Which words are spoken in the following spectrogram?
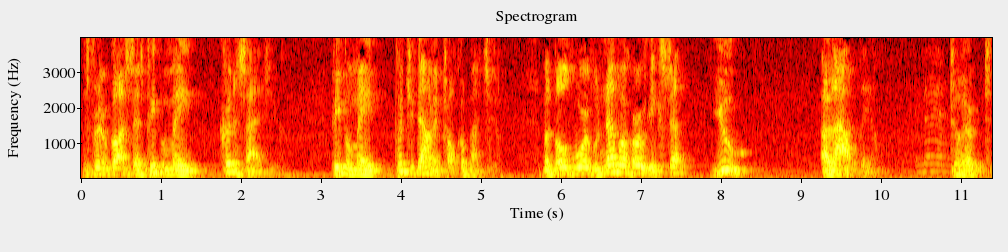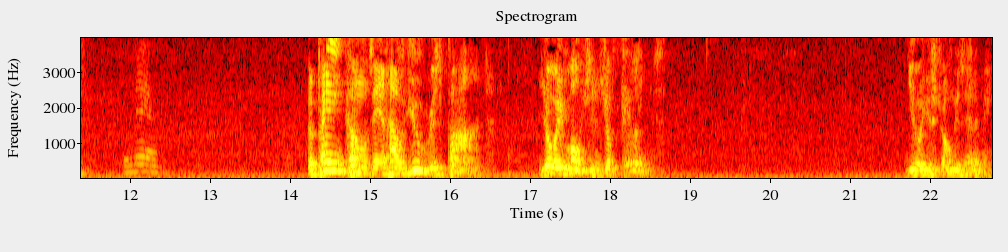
The Spirit of God says people may criticize you. People may put you down and talk about you. But those words were never hurt except you allow them Amen. to hurt. Amen. The pain comes in how you respond your emotions, your feelings. You are your strongest enemy.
